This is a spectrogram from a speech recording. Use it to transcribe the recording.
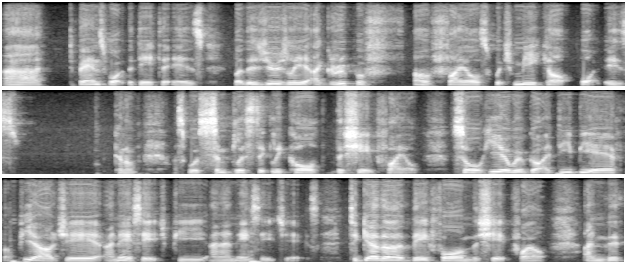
uh, depends what the data is, but there's usually a group of, of files which make up what is kind of, I suppose, simplistically called the shapefile. So here we've got a DBF, a PRJ, an SHP, and an SHX. Together they form the shapefile. And the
